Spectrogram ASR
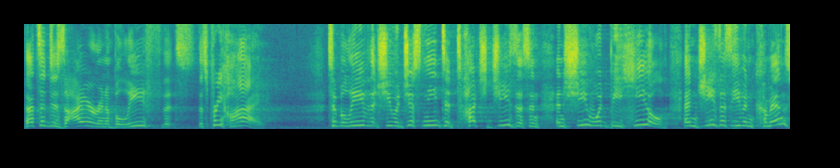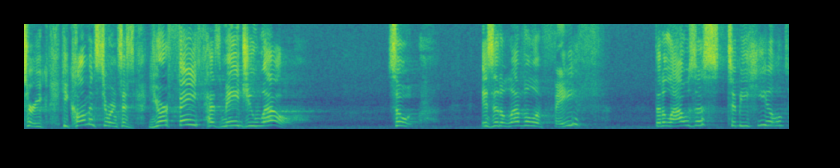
That's a desire and a belief that's, that's pretty high. To believe that she would just need to touch Jesus and, and she would be healed. And Jesus even commends her. He, he comments to her and says, Your faith has made you well. So, is it a level of faith that allows us to be healed?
